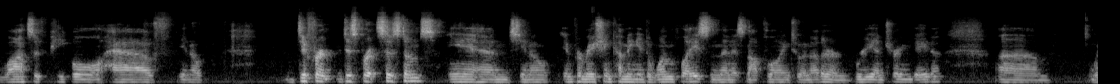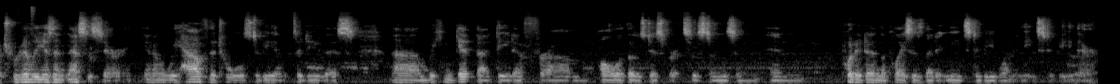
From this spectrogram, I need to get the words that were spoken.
lots of people have you know different disparate systems and you know information coming into one place and then it's not flowing to another and re-entering data. Um, which really isn't necessary. You know we have the tools to be able to do this. Um, we can get that data from all of those disparate systems and, and put it in the places that it needs to be when it needs to be there.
